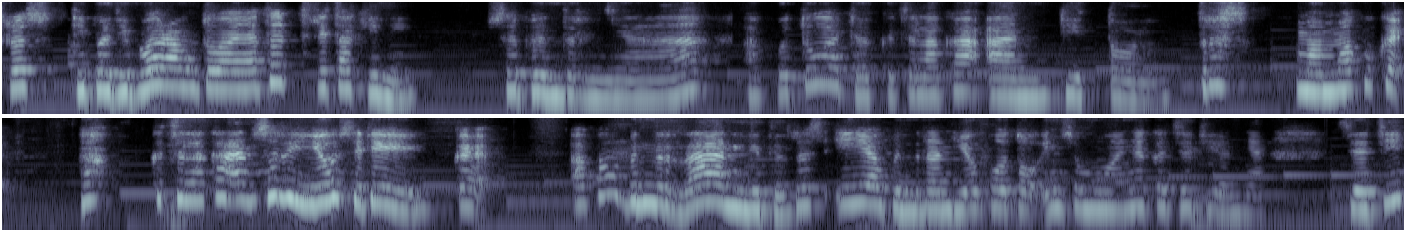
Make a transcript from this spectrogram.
Terus tiba-tiba orang tuanya tuh cerita gini sebenarnya aku tuh ada kecelakaan di tol. Terus mamaku kayak Hah, kecelakaan serius? Jadi kayak apa beneran? Gitu. Terus iya beneran dia fotoin semuanya kejadiannya. Jadi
